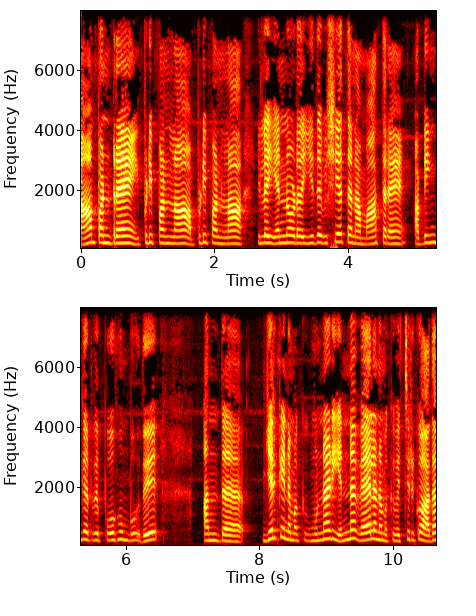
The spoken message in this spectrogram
நான் பண்ணுறேன் இப்படி பண்ணலாம் அப்படி பண்ணலாம் இல்லை என்னோட இதை விஷயத்தை நான் மாற்றுறேன் அப்படிங்கிறது போகும்போது அந்த இயற்கை நமக்கு முன்னாடி என்ன வேலை நமக்கு வச்சுருக்கோ அதை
